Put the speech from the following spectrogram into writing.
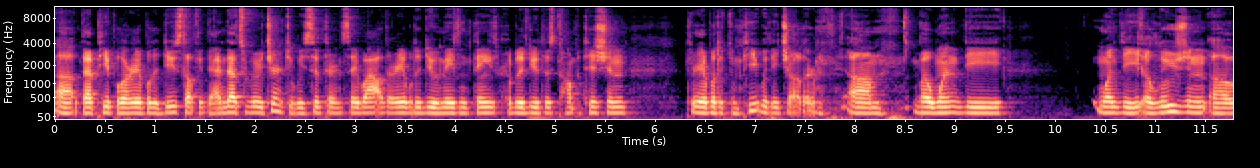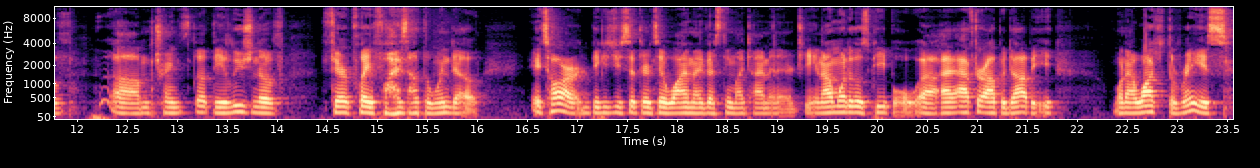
uh, that people are able to do stuff like that. And that's what we return to. We sit there and say, wow, they're able to do amazing things. They're able to do this competition. They're able to compete with each other. Um, but when the when the illusion of um, trans, the illusion of fair play flies out the window, it's hard because you sit there and say, why am I investing my time and energy? And I'm one of those people. Uh, after Abu Dhabi, when I watched the race,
